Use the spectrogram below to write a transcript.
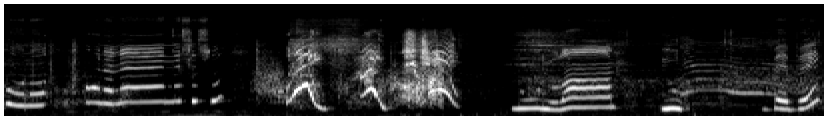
Bunu o ne? Nasıl su? Ay! Ay! Ay! Ne oluyor lan? Yuh. Bebek.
